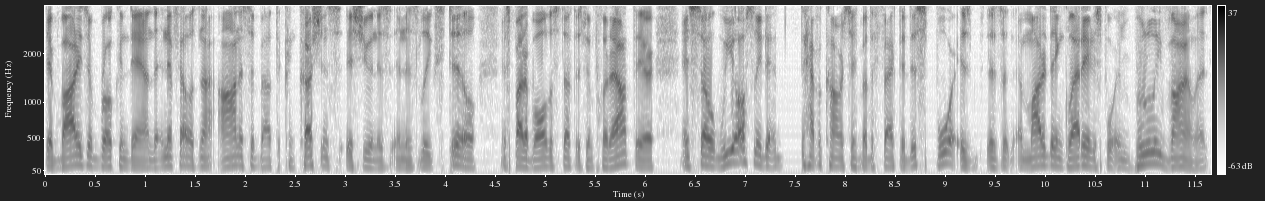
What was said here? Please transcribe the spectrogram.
their bodies are broken down. The NFL is not honest about the concussions issue in this in this league still, in spite of all the stuff that's been put out there. And so we also need to have a conversation about the fact that this sport is, is a modern day gladiator sport and brutally violent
